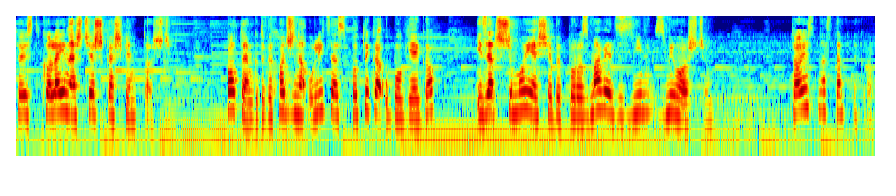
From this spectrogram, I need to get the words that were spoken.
To jest kolejna ścieżka świętości. Potem, gdy wychodzi na ulicę, spotyka ubogiego i zatrzymuje się, by porozmawiać z nim z miłością. To jest następny krok.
